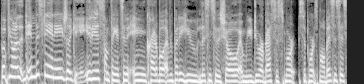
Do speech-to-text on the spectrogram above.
But Fiona, in this day and age, like it is something. It's an incredible. Everybody who listens to the show, and we do our best to support, support small businesses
